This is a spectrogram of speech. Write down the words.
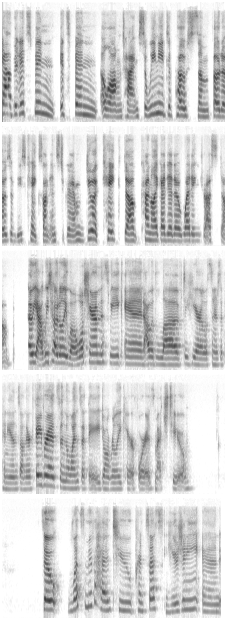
Yeah, but it's been it's been a long time. So we need to post some photos of these cakes on Instagram. Do a cake dump kind of like I did a wedding dress dump. Oh yeah, we totally will. We'll share them this week and I would love to hear listeners' opinions on their favorites and the ones that they don't really care for as much too. So let's move ahead to Princess Eugenie and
